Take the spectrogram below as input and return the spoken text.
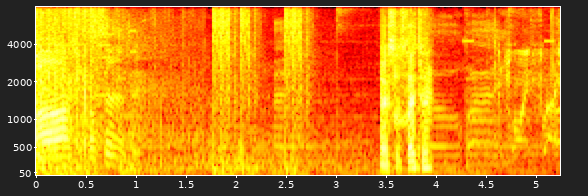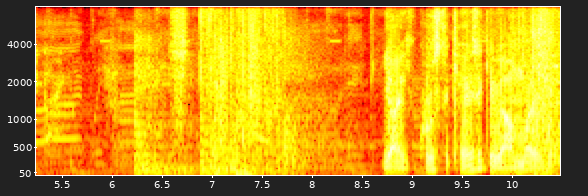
아, 저 떴어야 되는데. 나이스 사이트 야 이 고스트 개새끼 왜 안 보여 이게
